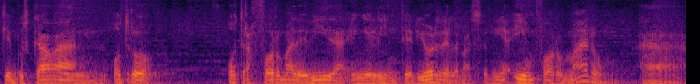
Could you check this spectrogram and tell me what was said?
que buscaban otro, otra forma de vida en el interior de la Amazonía informaron a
